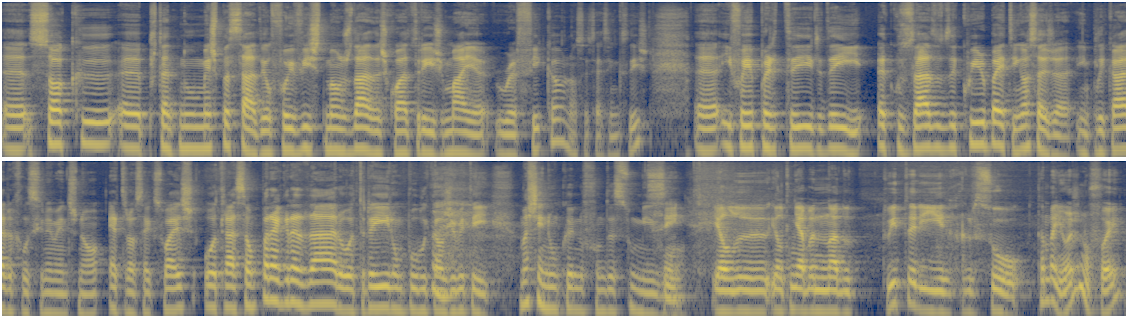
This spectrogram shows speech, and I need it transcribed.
Eh, só que, eh, portanto, no mês passado ele foi visto de mãos dadas com a atriz Maya Rafiko, não sei se é assim que se diz, eh, e foi a partir daí acusado de queerbaiting, ou seja, implicar relacionamentos não heterossexuais ou atração para agradar ou atrair um público LGBTI, mas sem nunca, no fundo, assumido. Sim, ele, ele tinha abandonado o Twitter e regressou também hoje, não foi?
